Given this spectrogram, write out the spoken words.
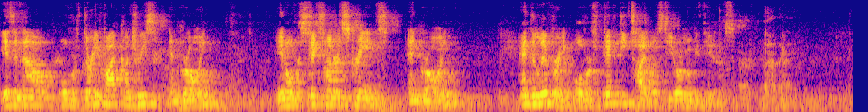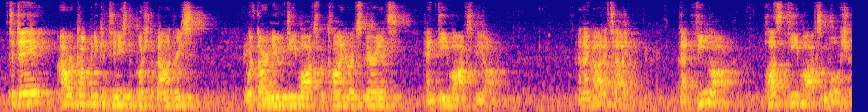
is in now over 35 countries and growing, in over 600 screens and growing, and delivering over 50 titles to your movie theaters. Today, our company continues to push the boundaries with our new D-Box recliner experience and D-Box VR. And I gotta tell you, that VR plus D-Box Motion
